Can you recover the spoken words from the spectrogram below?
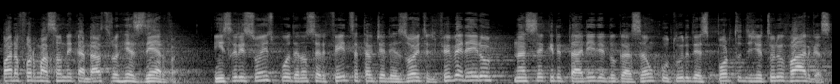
para formação de cadastro reserva Inscrições poderão ser feitas até o dia 18 de fevereiro na Secretaria de Educação, Cultura e Desporto de Getúlio Vargas,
